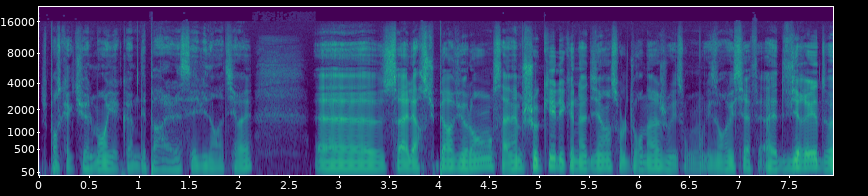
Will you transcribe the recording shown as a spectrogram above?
Je pense qu'actuellement, il y a quand même des parallèles assez évidents à tirer. Euh, ça a l'air super violent, ça a même choqué les Canadiens sur le tournage où ils ont, ils ont réussi à, être virés de,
